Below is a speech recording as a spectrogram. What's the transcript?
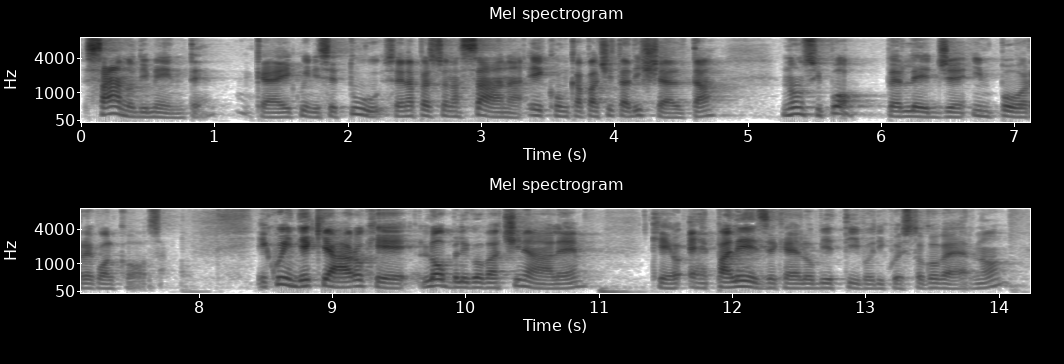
sano di mente, ok? Quindi se tu sei una persona sana e con capacità di scelta, non si può per legge imporre qualcosa. E quindi è chiaro che l'obbligo vaccinale, che è palese che è l'obiettivo di questo governo,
